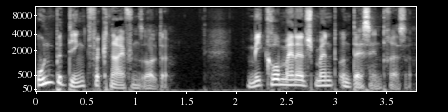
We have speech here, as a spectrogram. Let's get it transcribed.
unbedingt verkneifen sollte. Mikromanagement und Desinteresse.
